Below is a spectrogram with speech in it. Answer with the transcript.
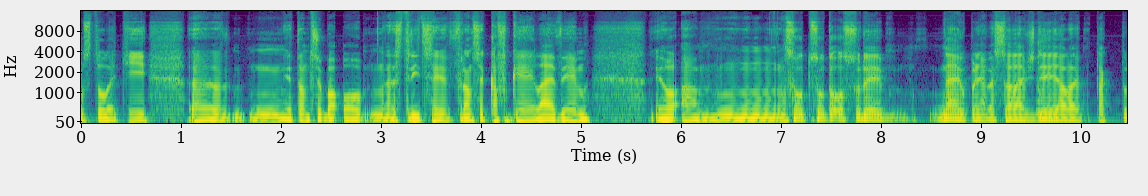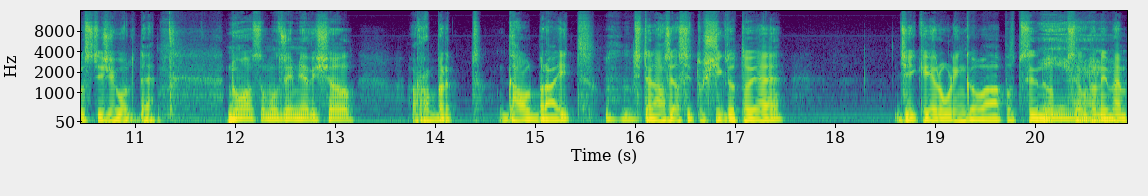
století. E, je tam třeba o e, strýci France Kavky, Lévim, jo, a mm, jsou, jsou to osudy ne úplně veselé vždy, mm. ale tak prostě život jde. No a samozřejmě vyšel Robert Galbraith, mm-hmm. čtenáři asi tuší, kdo to je, J.K. Rowlingová pod pseudonymem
